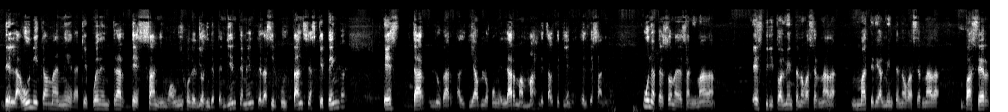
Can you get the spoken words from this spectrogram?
De la única manera que puede entrar desánimo a un hijo de Dios, independientemente de las circunstancias que tenga, es dar lugar al diablo con el arma más letal que tiene, el desánimo. Una persona desanimada espiritualmente no va a hacer nada, materialmente no va a hacer nada, va a ser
